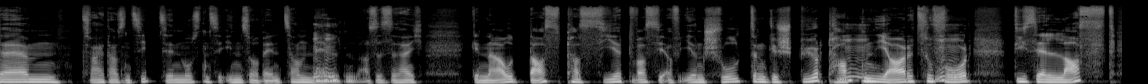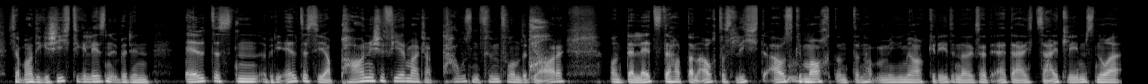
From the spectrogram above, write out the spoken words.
ähm, 2017 mussten sie Insolvenz anmelden. Mhm. Also es ist eigentlich genau das passiert, was sie auf ihren Schultern gespürt hatten mhm. Jahre zuvor. Mhm. Diese Last. Ich habe mal die Geschichte gelesen über den ältesten, über die älteste japanische Firma, ich glaube 1500 Jahre. Und der letzte hat dann auch das Licht ausgemacht und dann hat man mit ihm auch geredet und er hat gesagt, er hat eigentlich zeitlebens nur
